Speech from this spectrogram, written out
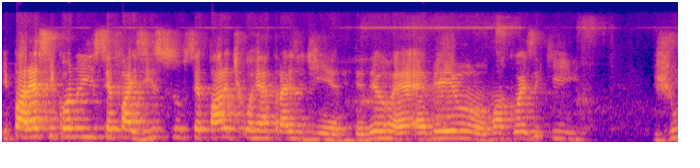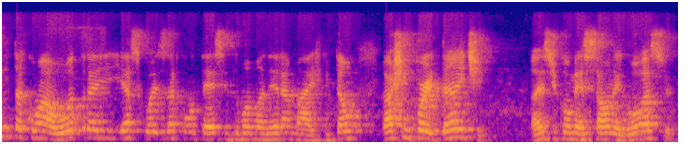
E parece que quando você faz isso, você para de correr atrás do dinheiro, entendeu? É, é meio uma coisa que junta com a outra e as coisas acontecem de uma maneira mágica. Então, eu acho importante, antes de começar o um negócio,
